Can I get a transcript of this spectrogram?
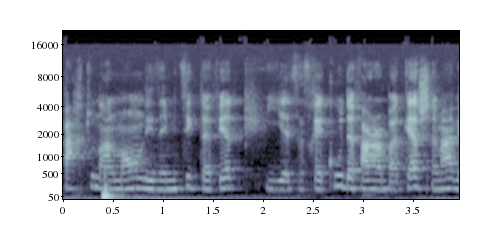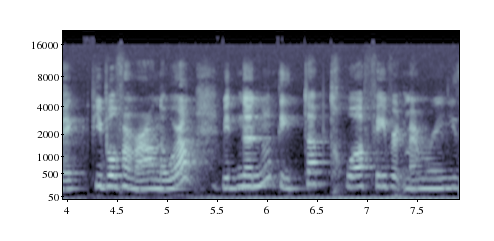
partout dans le monde, des amitiés que tu as faites. Puis euh, ça serait cool de faire un podcast justement avec people from around the world. Mais donne-nous tes top 3 favorite memories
